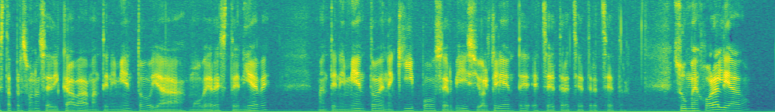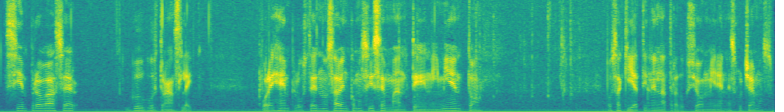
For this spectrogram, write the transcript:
esta persona se dedicaba a mantenimiento y a mover este nieve, mantenimiento en equipo, servicio al cliente, etcétera, etcétera, etcétera. Su mejor aliado siempre va a ser Google Translate. Por ejemplo, ustedes no saben cómo se dice mantenimiento. Pues aquí ya tienen la traducción, miren, escuchemos.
